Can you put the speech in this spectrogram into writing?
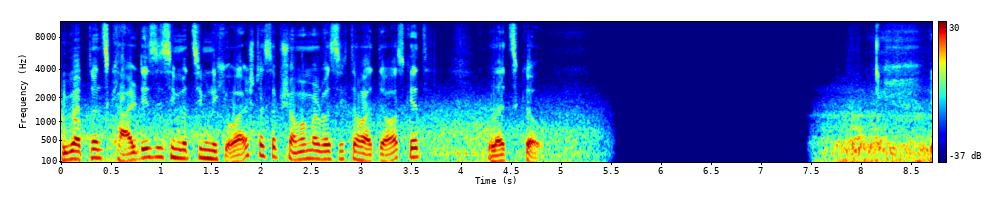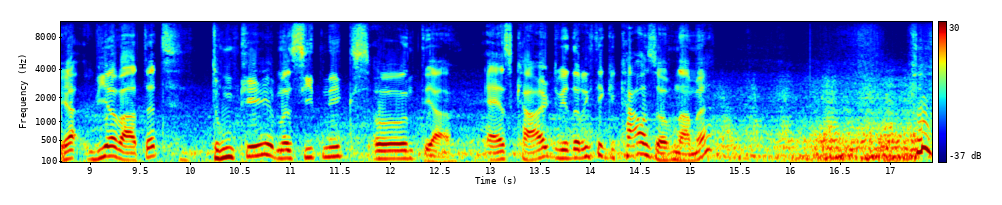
Überhaupt, wenn es kalt ist, ist immer ziemlich arsch. Deshalb schauen wir mal, was sich da heute ausgeht. Let's go. Ja, wie erwartet, dunkel, man sieht nichts und ja, eiskalt, wird eine richtige Chaosaufnahme. Puh,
